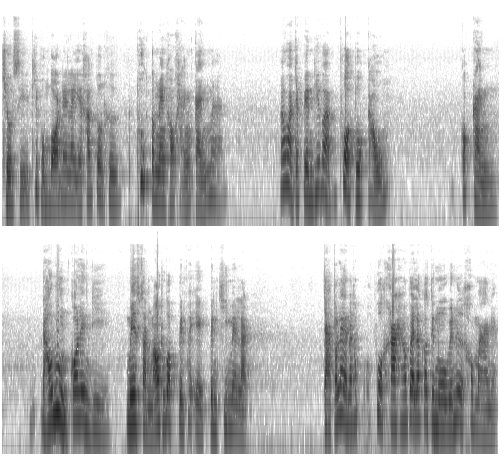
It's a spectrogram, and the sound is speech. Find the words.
เชลซีที่ผมบอกในรายละเอียดขั้นต้นคือ ทุกตำแหน่งเขาแข็งแกร่งมาก ไม่ว่าจะเป็นที่ว่าพวกตัวเก่า ก็แกร่งดาวรุ่งก็เล่นดี เมสันเมาส์ถือว่าเป็นพระเอกเป็นคีย์แมนหลัก จากตอนแรกนะครับ พวกคาร์ฮาวเวตแล้วก็ติโมเวเนอร์เข้ามาเนี่ย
